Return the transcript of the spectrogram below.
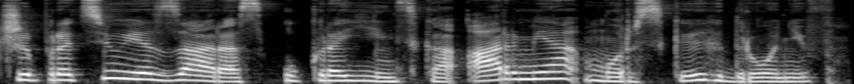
Чи працює зараз українська армія морських дронів?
